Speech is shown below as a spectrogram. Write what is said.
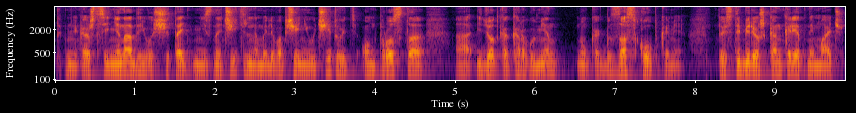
Так мне кажется, и не надо его считать незначительным или вообще не учитывать. Он просто а, идет как аргумент, ну, как бы за скобками. То есть ты берешь конкретный матч,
